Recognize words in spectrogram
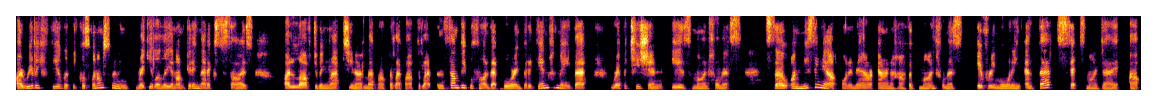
I really feel it because when I'm swimming regularly and I'm getting that exercise, I love doing laps, you know, lap after lap after lap. And some people find that boring. But again, for me, that repetition is mindfulness. So I'm missing out on an hour, hour and a half of mindfulness every morning. And that sets my day up.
